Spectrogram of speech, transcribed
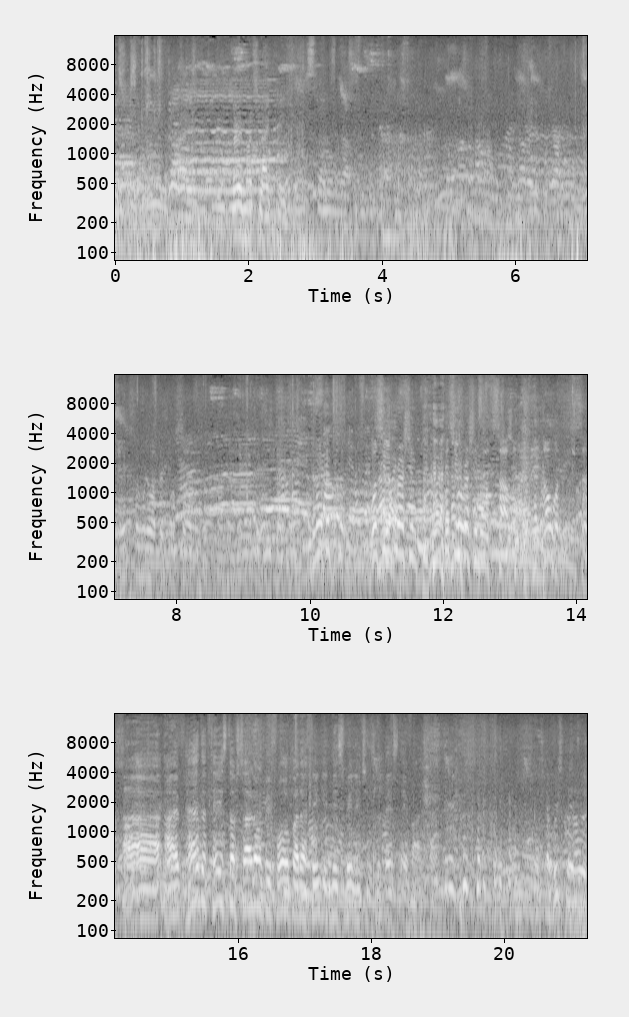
this reception. I very much like being What's your impression? What's your impression about salo? You know what is uh, salo? Uh, I've had a taste of salo before, but I think in this village is the best ever. Ви сказали,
